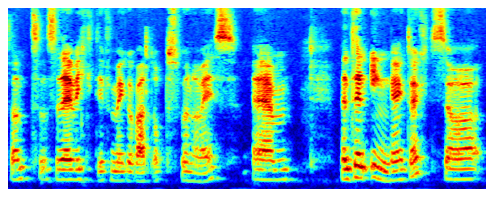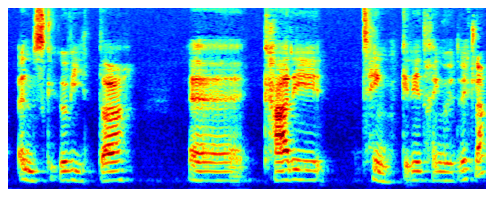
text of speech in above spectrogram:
Sant? Så det er viktig for meg å være litt obs på underveis. Um, men til en inngangsøkt så ønsker jeg å vite uh, hva de tenker de trenger å utvikle.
